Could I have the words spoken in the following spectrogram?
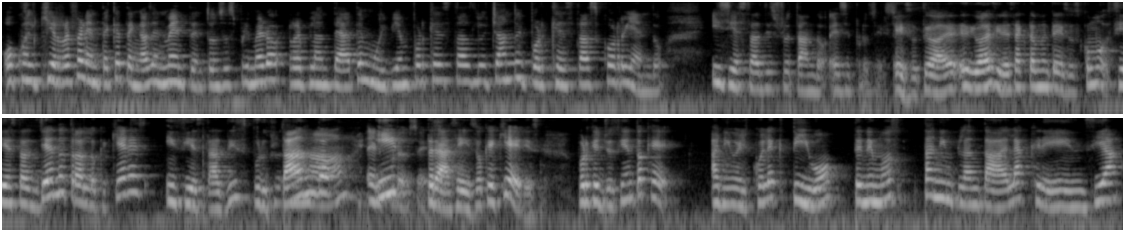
o cualquier referente que tengas en mente. Entonces, primero, replantéate muy bien por qué estás luchando y por qué estás corriendo. y si estás disfrutando ese proceso. Eso, te iba a, iba a decir exactamente eso. Es como si estás yendo tras lo que quieres y si estás disfrutando Ajá, el ir proceso. tras eso que quieres. Porque yo siento que a nivel colectivo tenemos tan implantada la creencia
